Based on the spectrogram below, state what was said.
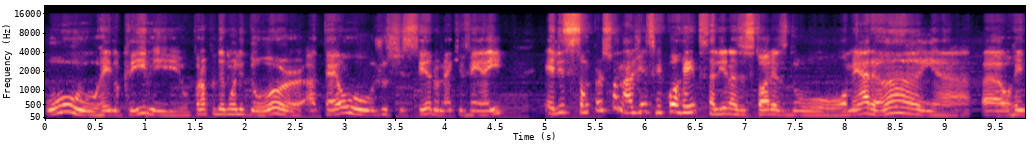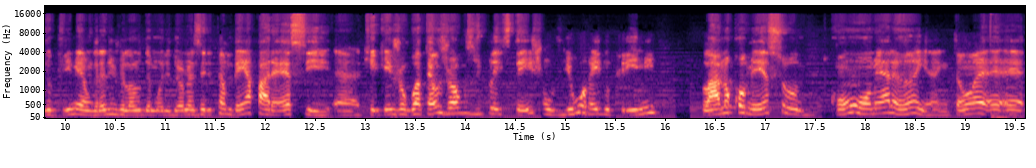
o Rei do Crime, o próprio Demolidor, até o Justiceiro, né, que vem aí, eles são personagens recorrentes ali nas histórias do Homem-Aranha. Uh, o Rei do Crime é um grande vilão do Demolidor, mas ele também aparece. Uh, que, quem jogou até os jogos de PlayStation viu o Rei do Crime lá no começo com o Homem-Aranha. Então é, é, é,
